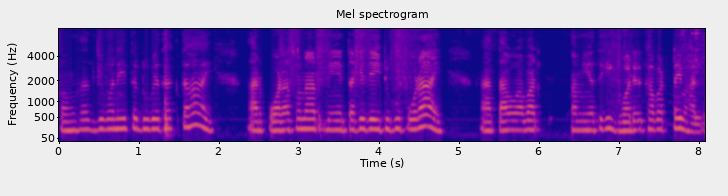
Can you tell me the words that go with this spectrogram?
সংসার জীবনেই তো ডুবে থাকতে হয়। আর পড়াশোনার মেয়েটাকে যেইটুকু পড়ায় আর তাও আবার আমি হতে কি ঘরের খাবারটাই ভালো।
